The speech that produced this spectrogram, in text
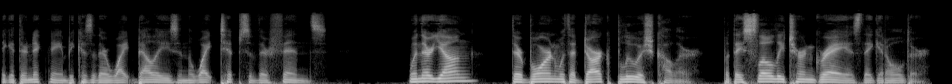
They get their nickname because of their white bellies and the white tips of their fins. When they're young, they're born with a dark bluish color, but they slowly turn gray as they get older.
